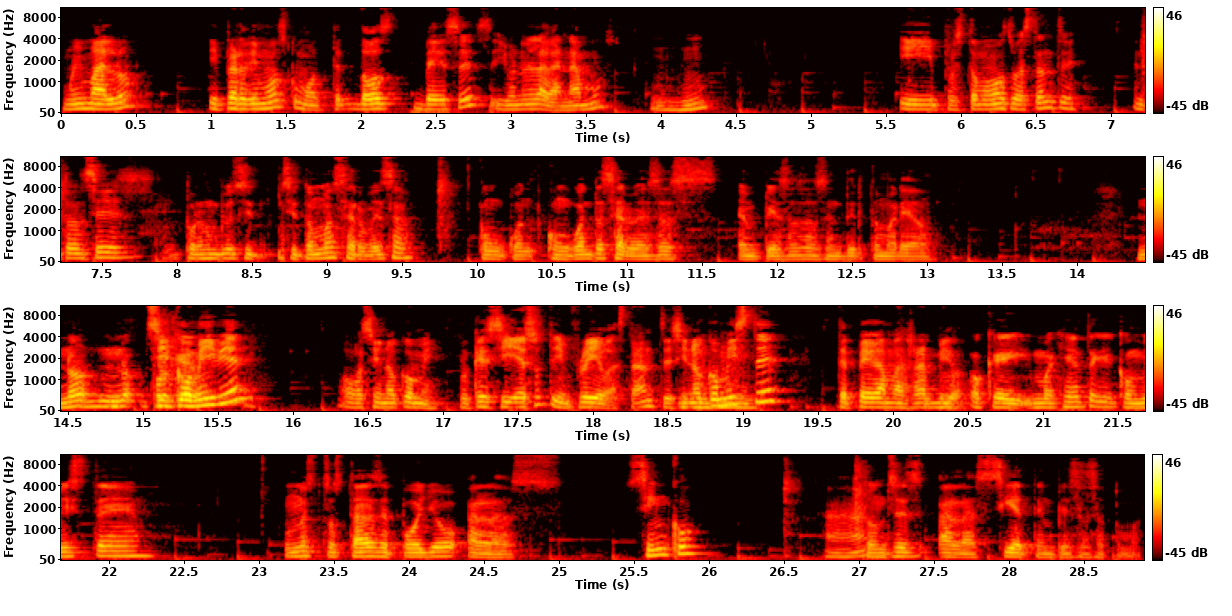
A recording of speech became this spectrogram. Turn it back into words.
muy malo. Y perdimos como dos veces y una la ganamos. Y pues tomamos bastante. Entonces, Por ejemplo, si, si tomas cerveza, ¿con, ¿con cuántas cervezas empiezas a sentirte mareado? No, no. si comí bien o si no comí. Porque si eso te influye bastante. Si no comiste, te pega más rápido. Ok, imagínate que comiste unas tostadas de pollo a las 5, Ajá. entonces a las 7 empiezas a tomar.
